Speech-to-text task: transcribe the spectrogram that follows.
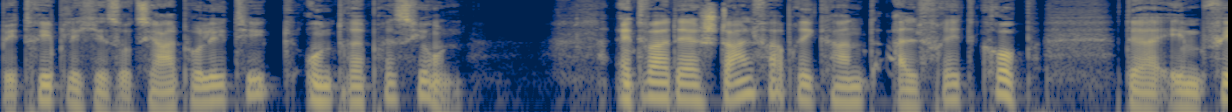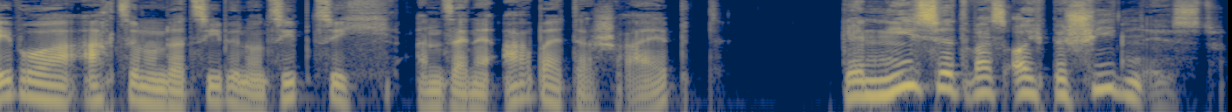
betriebliche Sozialpolitik und Repression. Etwa der Stahlfabrikant Alfred Krupp, der im Februar 1877 an seine Arbeiter schreibt Genießet, was euch beschieden ist.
